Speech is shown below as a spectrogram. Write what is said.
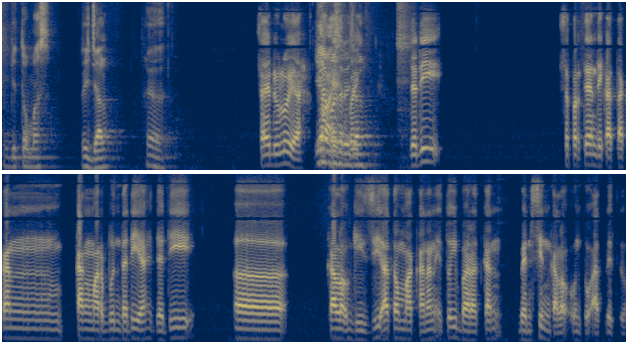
Gitu Mas Rijal. Heh. Saya dulu ya. Iya Mas baik. Jadi seperti yang dikatakan Kang Marbun tadi ya. Jadi eh, kalau gizi atau makanan itu ibaratkan bensin kalau untuk atlet tuh.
